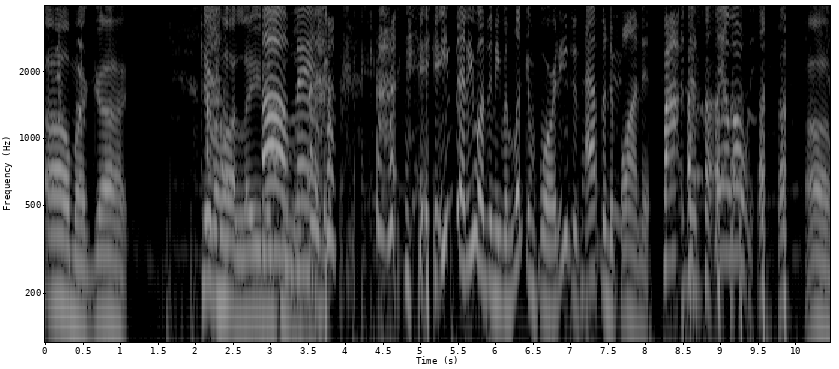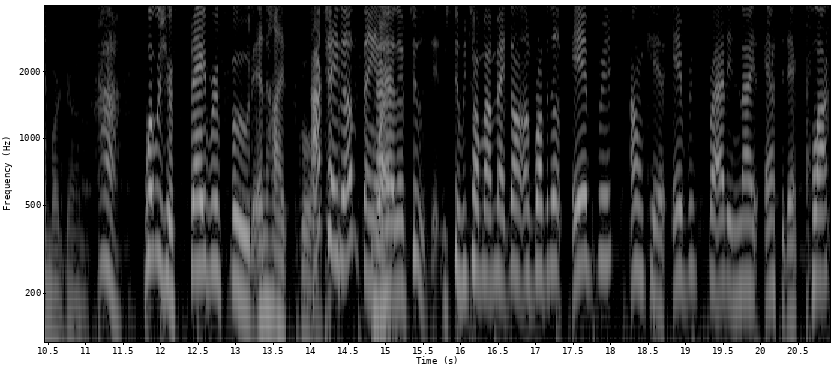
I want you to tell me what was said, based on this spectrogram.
oh my God. Kevin Hart laid into Oh it. man, he said he wasn't even looking for it. He just happened upon it. Found, just fell on it. Oh my God. What was your favorite food in high school? I tell you the other thing I had there too. See, we talking about McDonald's. I brought it up every. I don't care. Every Friday night after that clock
